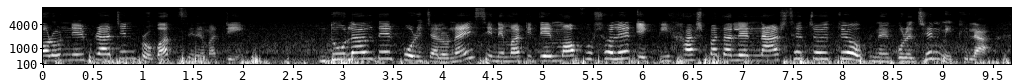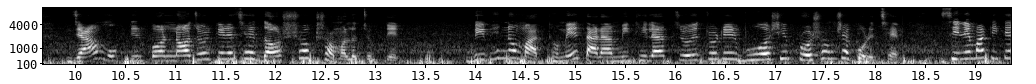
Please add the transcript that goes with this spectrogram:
অরণ্যের প্রাচীন প্রবাদ সিনেমাটি। দুলালদের পরিচালনায় সিনেমাটিতে মফসলের একটি হাসপাতালের নার্সের চরিত্রে অভিনয় করেছেন মিথিলা। যা মুক্তির পর নজর কেড়েছে দর্শক সমালোচকদের। বিভিন্ন মাধ্যমে তারা মিথিলার চরিত্রটির ভূয়সী প্রশংসা করেছেন। সিনেমাটিতে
